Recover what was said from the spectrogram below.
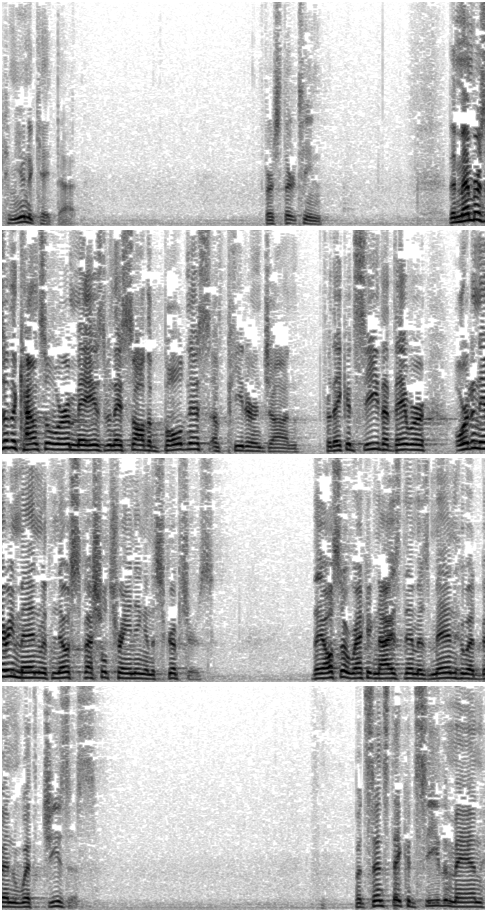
communicate that. Verse 13. The members of the council were amazed when they saw the boldness of Peter and John, for they could see that they were ordinary men with no special training in the scriptures. They also recognized them as men who had been with Jesus. But since they could see the man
